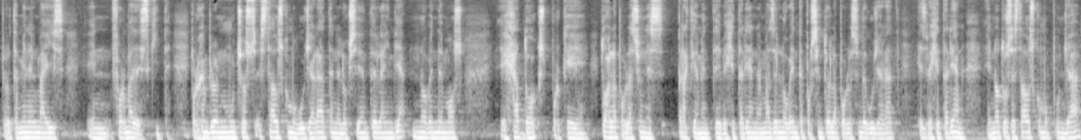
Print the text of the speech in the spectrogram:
pero también el maíz en forma de esquite. Por ejemplo, en muchos estados como Gujarat, en el occidente de la India, no vendemos eh, hot dogs porque toda la población es prácticamente vegetariana, más del 90% de la población de Gujarat es vegetariana. En otros estados como Punjab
